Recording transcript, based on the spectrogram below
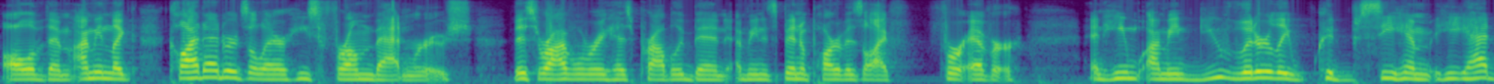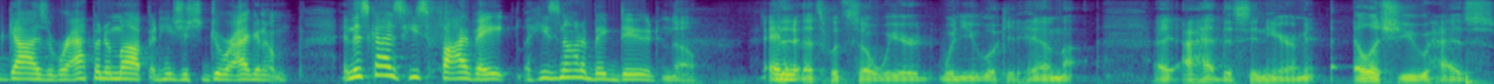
All of them. I mean, like Clyde Edwards Helaire, he's from Baton Rouge. This rivalry has probably been, I mean, it's been a part of his life forever. And he, I mean, you literally could see him. He had guys wrapping him up and he's just dragging them. And this guy's, he's 5'8. He's not a big dude. No. And- Th- that's what's so weird when you look at him. I, I had this in here. I mean, LSU has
